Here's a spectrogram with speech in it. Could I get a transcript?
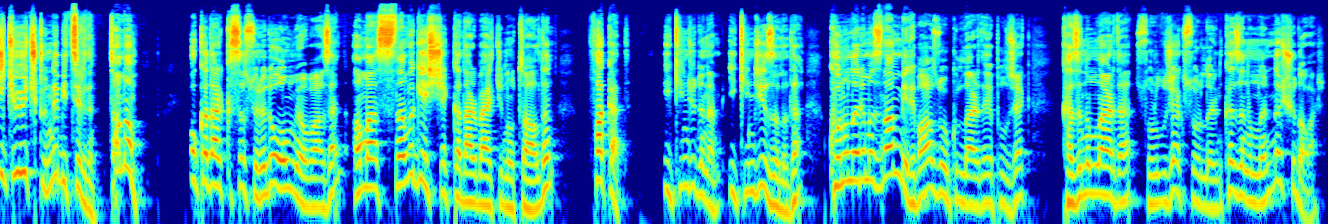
2-3 günde bitirdin. Tamam. O kadar kısa sürede olmuyor bazen. Ama sınavı geçecek kadar belki not aldın. Fakat ikinci dönem, ikinci yazılıda konularımızdan biri bazı okullarda yapılacak kazanımlarda sorulacak soruların kazanımlarında şu da var.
